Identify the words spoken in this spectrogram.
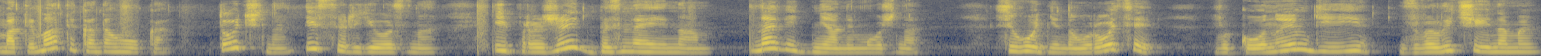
Математика наука точна і серйозна, і прожить без неї нам навіть дня не можна. Сьогодні на уроці виконуємо дії з величинами.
